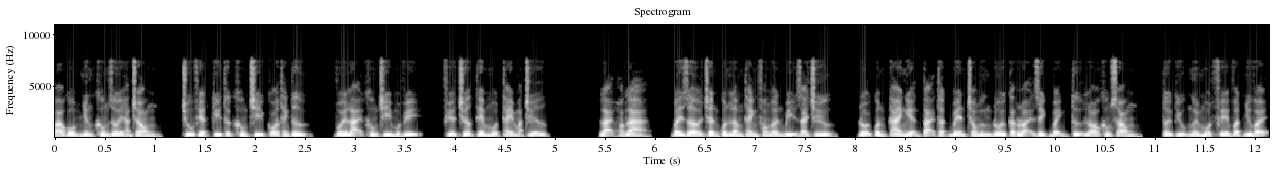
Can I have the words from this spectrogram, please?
bao gồm nhưng không giới hạn trong, chu Phiệt kỳ thực không chỉ có thánh tử, với lại không chỉ một vị, phía trước thêm một thầy mặt chữ. Lại hoặc là, bây giờ chân quân lâm thành phong ấn bị giải trừ, đội quân cai nghiện tại thật bên trong ứng đối các loại dịch bệnh tự lo không xong, tới cứu ngươi một phế vật như vậy.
